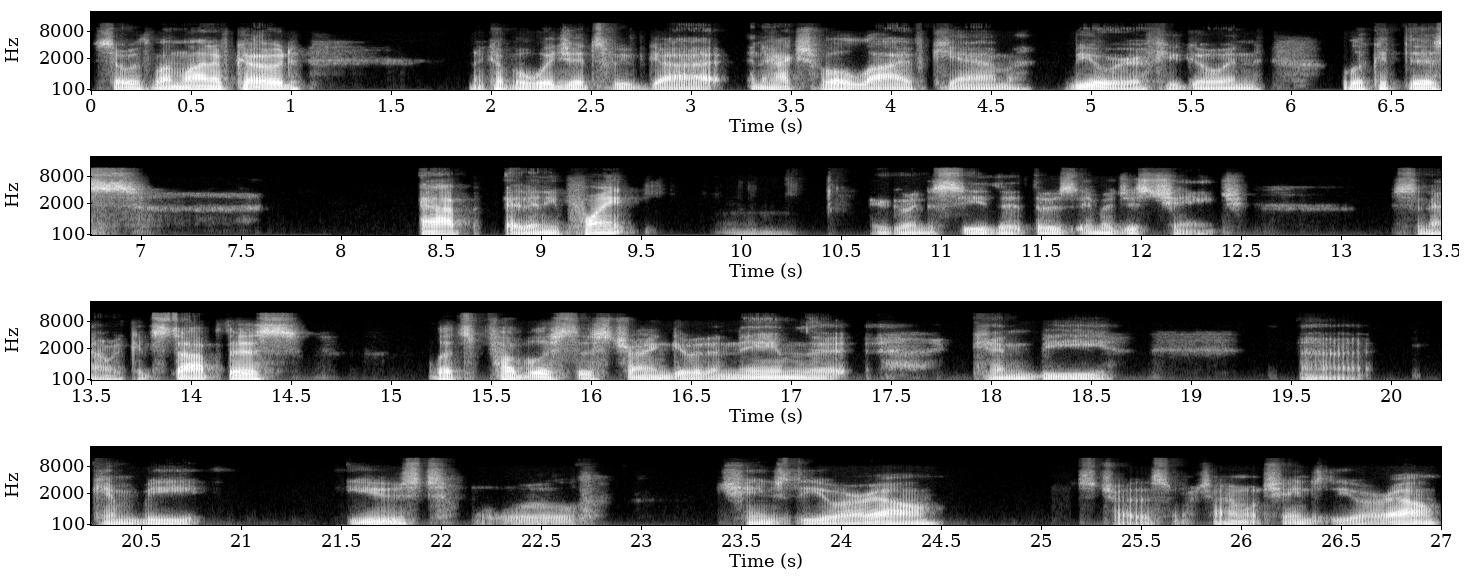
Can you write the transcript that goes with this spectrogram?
So with one line of code and a couple widgets, we've got an actual live cam viewer. If you go and look at this app at any point, you're going to see that those images change. So now we can stop this. Let's publish this, try and give it a name that can be uh, can be used. We'll change the URL. Let's try this one more time. We'll change the URL.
